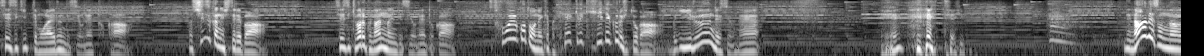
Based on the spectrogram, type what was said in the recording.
成績ってもらえるんですよねとか静かにしてれば成績悪くなんないんですよねとかそういうことをねやっぱ平気で聞いてくる人がいるんですよね。え？っていう。でなんでそんな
